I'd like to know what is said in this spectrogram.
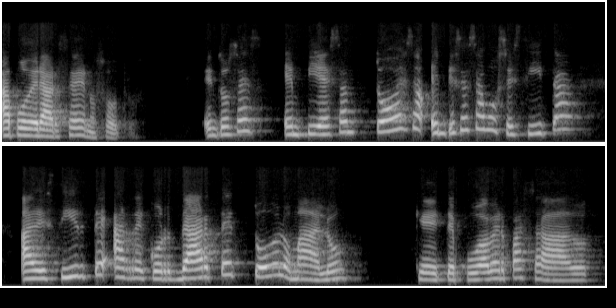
apoderarse de nosotros. Entonces empiezan toda esa, empieza esa vocecita a decirte, a recordarte todo lo malo que te pudo haber pasado,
